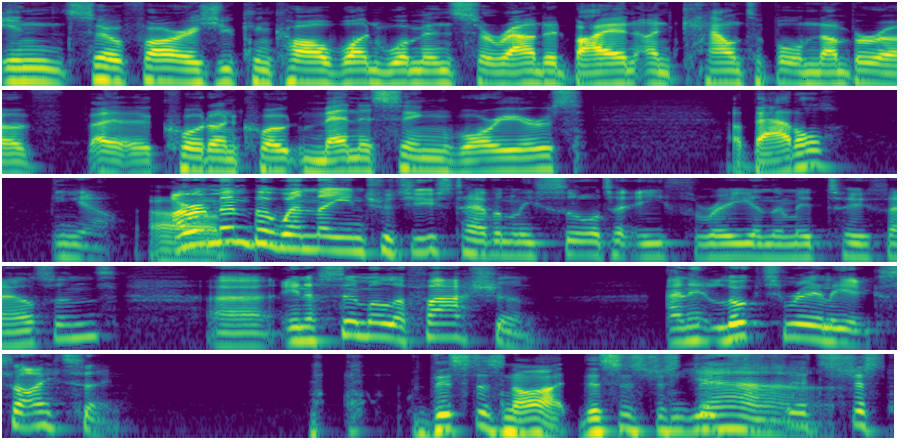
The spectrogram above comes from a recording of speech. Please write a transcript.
insofar as you can call one woman surrounded by an uncountable number of uh, quote unquote menacing warriors a battle. Yeah. I Uh, remember when they introduced Heavenly Sword to E3 in the mid 2000s uh, in a similar fashion, and it looked really exciting. This does not. This is just Yeah. it's, it's just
